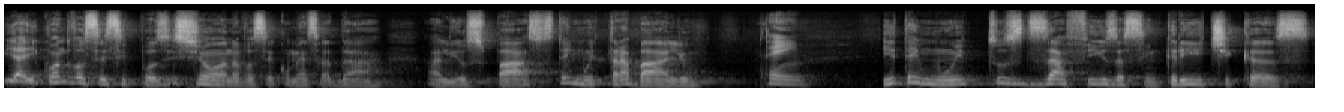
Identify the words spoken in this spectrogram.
E aí, quando você se posiciona, você começa a dar ali os passos, tem muito trabalho. Tem. E tem muitos desafios, assim, críticas,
